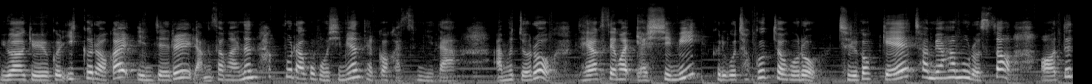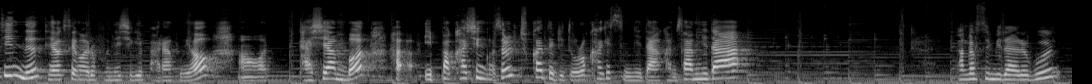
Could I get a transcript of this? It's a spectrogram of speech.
유아교육을 이끌어갈 인재를 양성하는 학부라고 보시면 될 것 같습니다. 아무쪼록 대학생활 열심히 그리고 적극적으로 즐겁게 참여함으로써 어, 뜻있는 대학생활을 보내시기 바라고요. 어, 다시 한번 하- 입학하신 것을 축하드리도록 하겠습니다. 감사합니다. 반갑습니다, 여러분.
